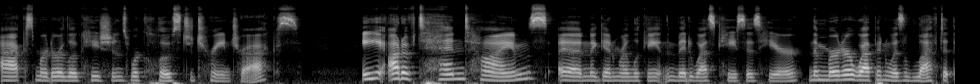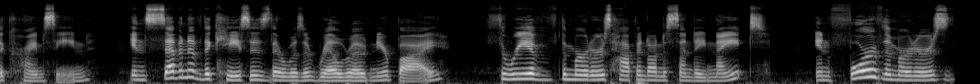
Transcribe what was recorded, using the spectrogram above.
axe murder locations were close to train tracks. Eight out of 10 times, and again, we're looking at the Midwest cases here, the murder weapon was left at the crime scene. In seven of the cases, there was a railroad nearby. Three of the murders happened on a Sunday night. In four of the murders,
